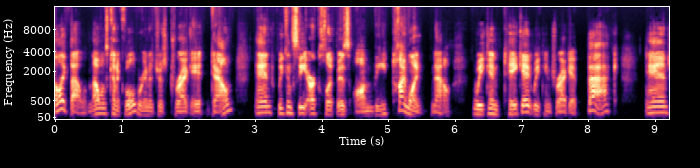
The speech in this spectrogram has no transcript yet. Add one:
I like that one. That one's kind of cool. We're going to just drag it down and we can see our clip is on the timeline now. We can take it, we can drag it back, and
